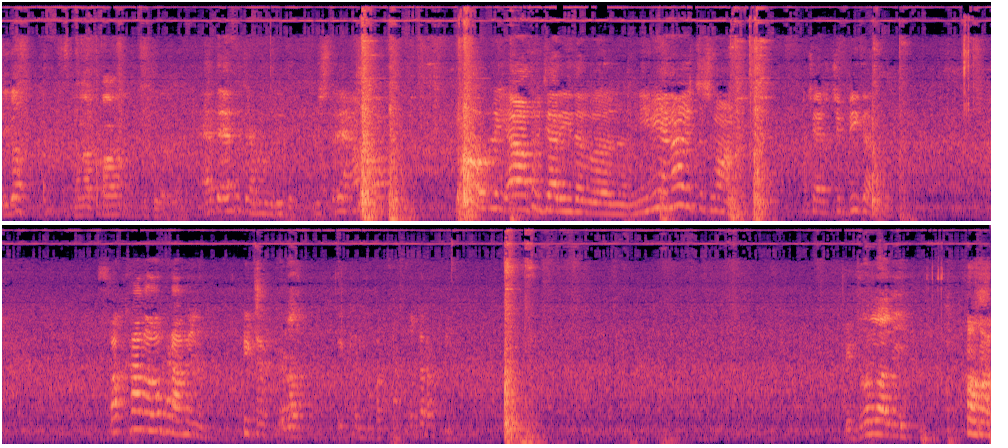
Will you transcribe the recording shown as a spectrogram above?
ਠੀਕ ਆ? ਹੁਣ ਆਪਾਂ ਇਹ ਤੇ ਇਹ ਤੇ ਇਸ ਤਰ੍ਹਾਂ ਨਾ ਉਹ ਆਪ ਵਿਚਾਰੀ ਦਾ ਨਹੀਂ ਵੀ ਹੈ ਨਾ ਵਿੱਚ ਸਮਾਨ। ਚਿਰ ਚਿੱਬੀ ਕਰ ਪੱਖਾ ਦੋ ਫੜਾ ਮੈਨੂੰ ਹੀਟਰ। ਕਿਹੜਾ? ਹੀਟਰ ਨੂੰ ਪੱਖਾ ਉਧਰ ਰੱਖੀ। ਹੀਟਰ ਲਾ ਲਈ। ਹਾਂ।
